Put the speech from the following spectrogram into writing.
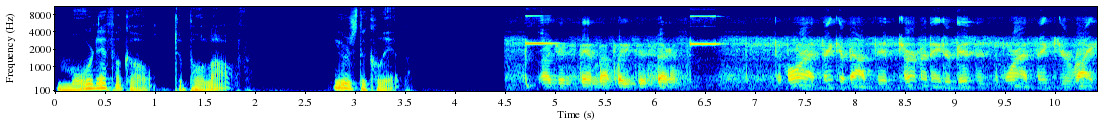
more difficult to pull off. Here's the clip. Roger, stand by, please, just a second. The more I think about this Terminator business, the more I think you're right.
